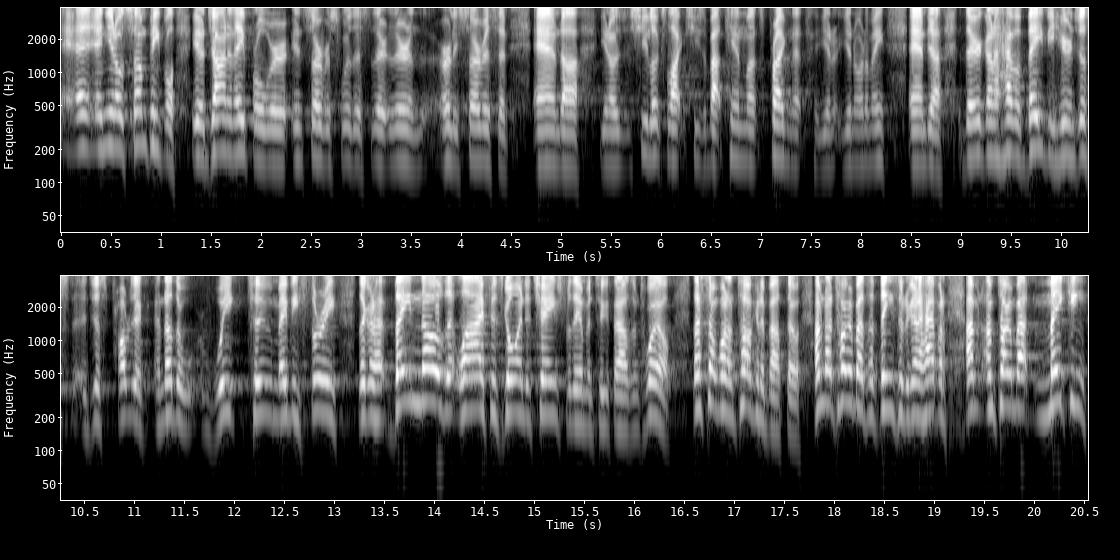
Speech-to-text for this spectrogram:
And, and, you know, some people, you know, John and April were in service with us. They're, they're in early service, and, and uh, you know, she looks like she's about 10 months pregnant. You know, you know what I mean? And uh, they're going to have a baby here in just, just probably another week, two, maybe three. They're going to they know that life is going to change for them in 2012. That's not what I'm talking about, though. I'm not talking about the things that are going to happen. I'm, I'm talking about making,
